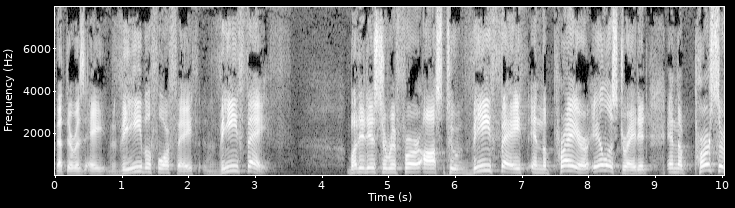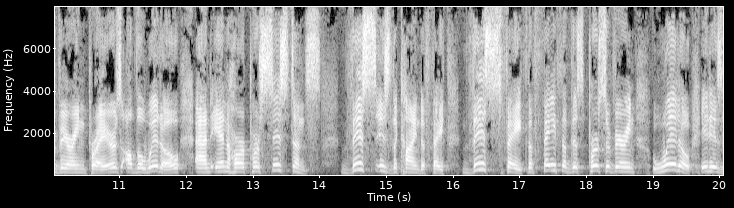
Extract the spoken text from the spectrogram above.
that there is a the before faith, the faith. But it is to refer us to the faith in the prayer illustrated in the persevering prayers of the widow and in her persistence. This is the kind of faith. This faith, the faith of this persevering widow, it is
